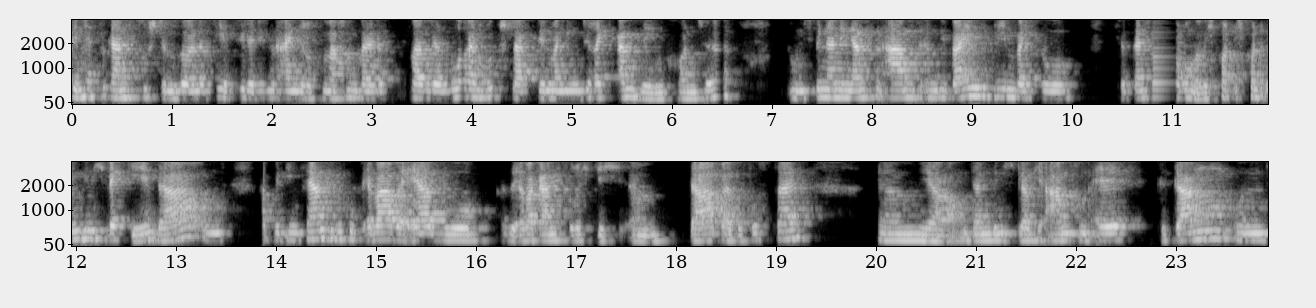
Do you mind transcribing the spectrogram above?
dem hättest du gar nicht zustimmen sollen, dass sie jetzt wieder diesen Eingriff machen, weil das war wieder so ein Rückschlag, den man ihm direkt ansehen konnte. Und ich bin dann den ganzen Abend irgendwie bei ihm geblieben, weil ich so, ich weiß gar nicht warum, aber ich konnte, ich konnte irgendwie nicht weggehen da und habe mit ihm Fernsehen geguckt. Er war aber eher so, also er war gar nicht so richtig ähm, da bei Bewusstsein. Ähm, ja, und dann bin ich, glaube ich, abends um elf gegangen und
